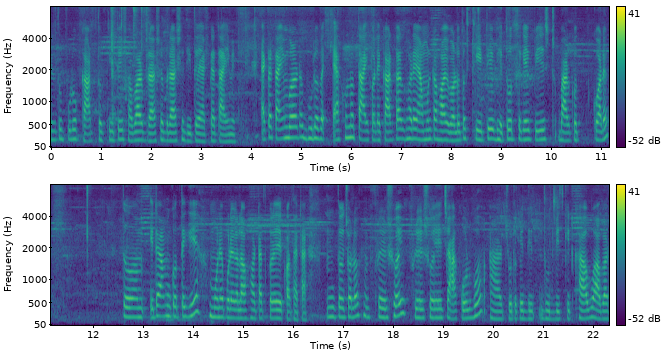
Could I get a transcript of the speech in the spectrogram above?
এটা তো পুরো কাটতো, কেটে সবার ব্রাশে ব্রাশে দিত একটা টাইমে একটা টাইম বলাটা ভুল হবে এখনও তাই করে, কার কার ঘরে এমনটা হয় বলো তো, কেটে ভেতর থেকে পেস্ট বার করে। তো এটা আমি করতে গিয়ে মনে পড়ে গেল হঠাৎ করে এই কথাটা। তো চলো ফ্রেশ হই ফ্রেশ হয়ে চা করব আর ছোটোকে দুধ বিস্কিট খাওয়াবো, আবার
